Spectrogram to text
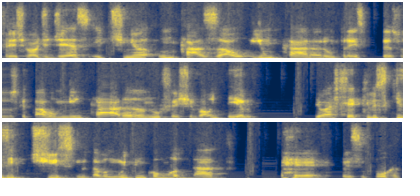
festival de jazz e tinha um casal e um cara. Eram três pessoas que estavam me encarando o festival inteiro. Eu achei aquilo esquisitíssimo, estava muito incomodado. É, eu assim, porra,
